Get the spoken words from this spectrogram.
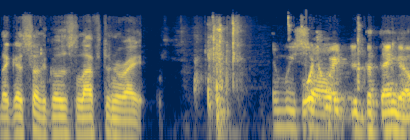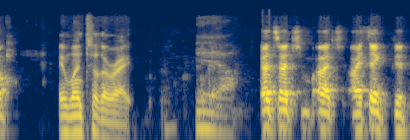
like i said it goes left and right And we Which saw way did the thing go? it went to the right Yeah. That's, that's, that's, I think that,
